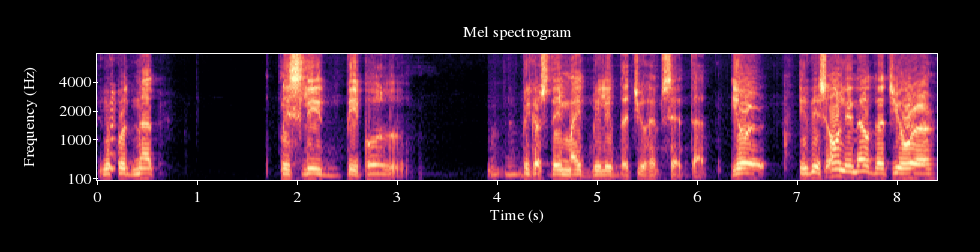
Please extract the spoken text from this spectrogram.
you could not mislead people because they might believe that you have said that? You're, it is only now that you are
